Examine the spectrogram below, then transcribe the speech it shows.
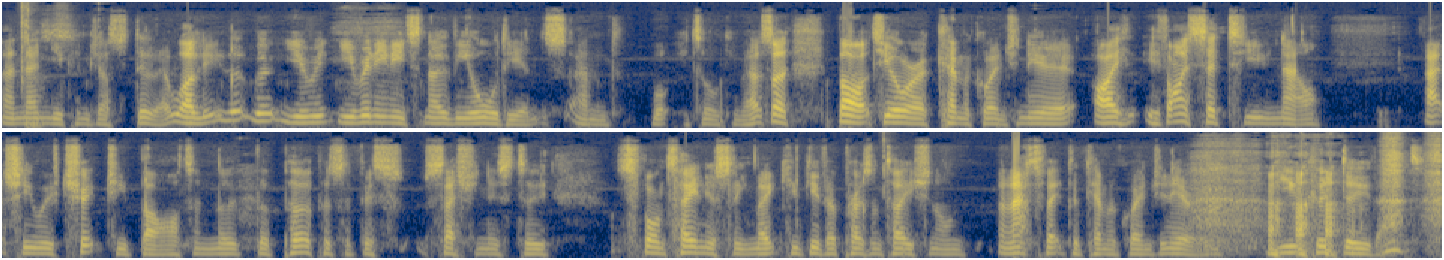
and then yes. you can just do it. Well, you you really need to know the audience and what you're talking about. So, Bart, you're a chemical engineer. I if I said to you now, actually, we've tricked you, Bart, and the the purpose of this session is to spontaneously make you give a presentation on an aspect of chemical engineering, you could do that.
